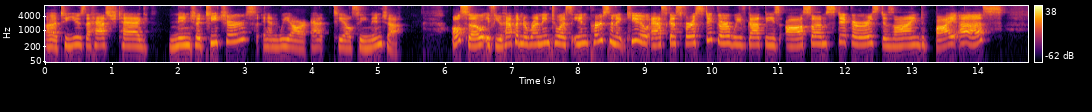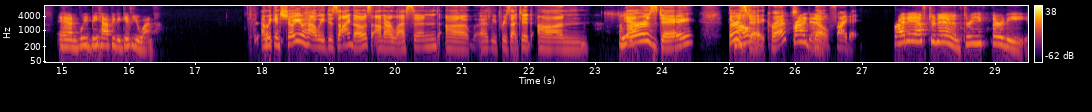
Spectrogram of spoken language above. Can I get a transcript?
uh, to use the hashtag Ninja Teachers, and we are at TLC Ninja. Also, if you happen to run into us in person at CUE, ask us for a sticker. We've got these awesome stickers designed by us, and we'd be happy to give you one. And we can show you how we designed those on our lesson uh, as we presented on oh, yeah. Thursday. Thursday, no, correct? Friday. No, Friday. Friday afternoon, 3.30.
